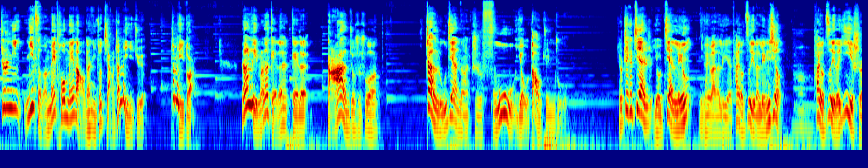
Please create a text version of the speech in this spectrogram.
就是你你怎么没头没脑的你就讲这么一句，这么一段然后里面呢给的给的答案就是说，战卢剑呢只服务有道君主，就是这个剑有剑灵，你可以把它理解，它有自己的灵性，哦，它有自己的意识，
